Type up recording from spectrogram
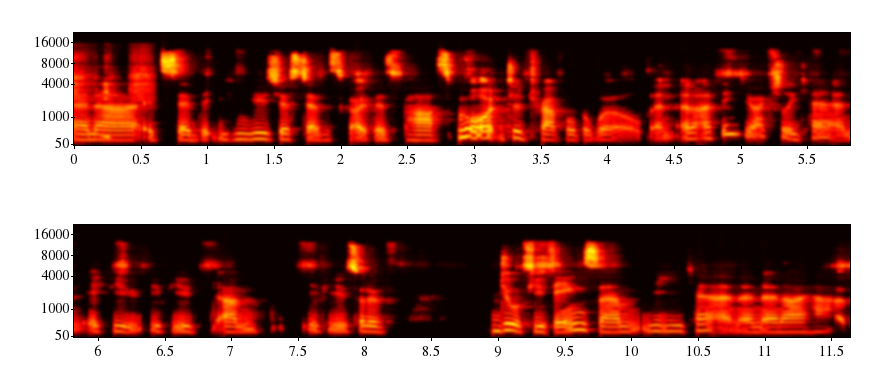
And uh, it said that you can use your stethoscope as passport to travel the world, and and I think you actually can if you if you um, if you sort of do a few things, um, you, you, can, and and I have,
